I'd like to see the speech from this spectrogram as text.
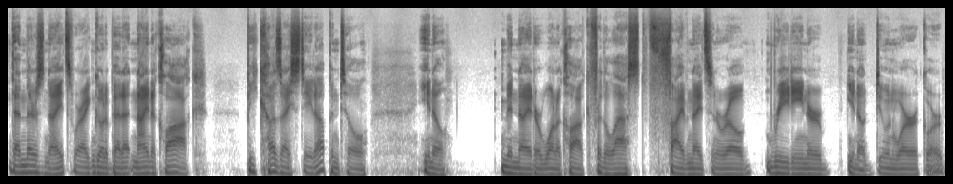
then there's nights where I can go to bed at nine o'clock because I stayed up until, you know, midnight or one o'clock for the last five nights in a row, reading or you know doing work or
